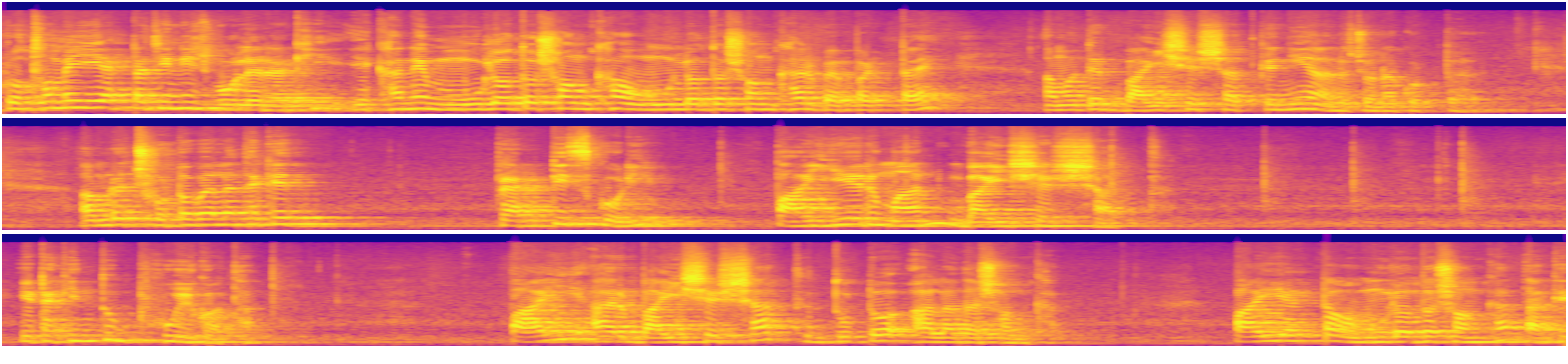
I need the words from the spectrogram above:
প্রথমেই একটা জিনিস বলে রাখি, এখানে মূলত সংখ্যা, অমূলত সংখ্যার ব্যাপারটায় আমাদের বাইশের সাতকে নিয়ে আলোচনা করতে হয়। আমরা ছোটবেলা থেকে প্র্যাকটিস করি, পাইয়ের মান বাইশের সাত। এটা কিন্তু ভুল কথা। পাই আর বাইশের সাত দুটো আলাদা সংখ্যা। পাই একটা অমূলত সংখ্যা, তাকে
